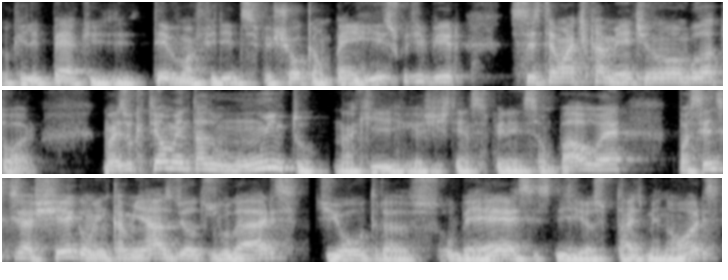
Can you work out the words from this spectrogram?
aquele pé que teve uma ferida e se fechou, que é um pé em risco, de vir sistematicamente no ambulatório. Mas o que tem aumentado muito aqui, a gente tem essa experiência em São Paulo, é pacientes que já chegam encaminhados de outros lugares, de outras UBS, de hospitais menores,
